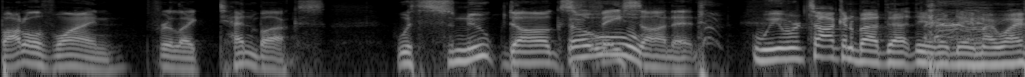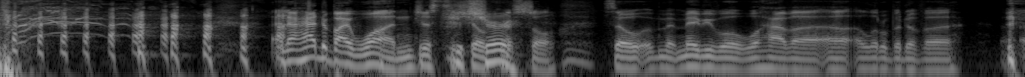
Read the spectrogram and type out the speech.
bottle of wine for like ten bucks with Snoop Dogg's Oh. face on it. we were talking about that the other day, my wife. and I had to buy one just to show Sure. Crystal. So maybe we'll we'll have a, a, a little bit of a, a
